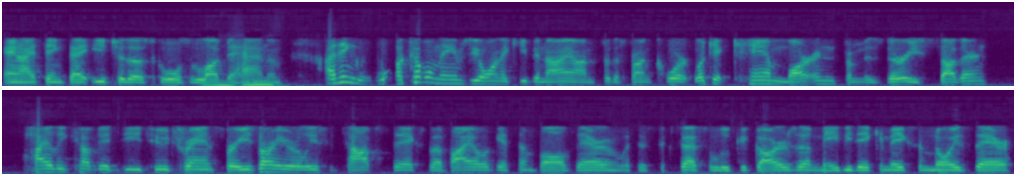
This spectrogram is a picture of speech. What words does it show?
and I think that each of those schools would love to have mm-hmm. him. I think a couple names you want to keep an eye on for the front court. Look at Cam Martin from Missouri Southern highly coveted D2 transfer. He's already released the top six, but if Iowa gets involved there and with the success of Luka Garza, maybe they can make some noise there.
